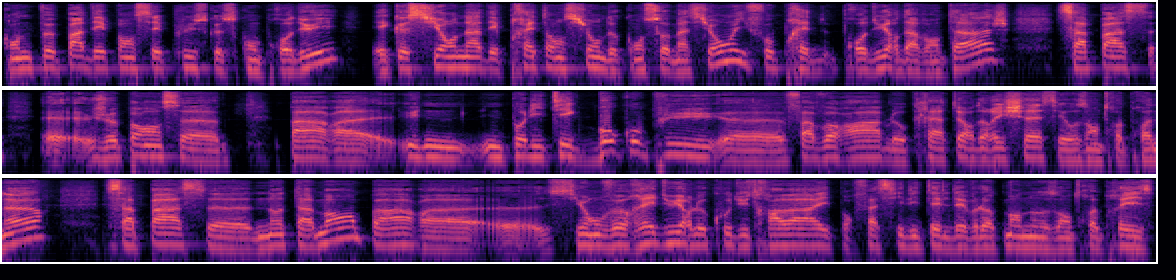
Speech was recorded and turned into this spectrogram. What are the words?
qu'on ne peut pas dépenser plus que ce qu'on produit et que si on a des prétentions de consommation, il faut pré- produire davantage. Ça passe, euh, je pense, euh, par euh, une, une politique beaucoup plus euh, favorable aux créateurs de richesses et aux entrepreneurs. Ça passe euh, notamment par, euh, euh, si on veut réduire le coût du travail pour faciliter le développement de nos entreprises,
